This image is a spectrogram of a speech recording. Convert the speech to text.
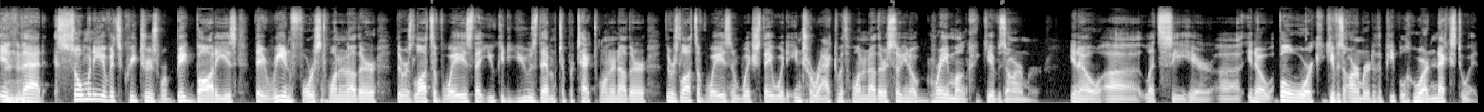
in Mhm. that so many of its creatures were big bodies. They reinforced one another. There was lots of ways that you could use them to protect one another. There was lots of ways in which they would interact with one another. So, you know, Grey Monk gives armor. You know, uh, let's see here. Uh, you know, Bulwark gives armor to the people who are next to it.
